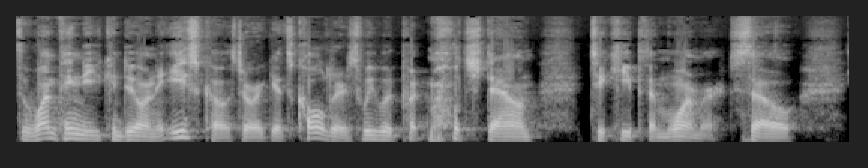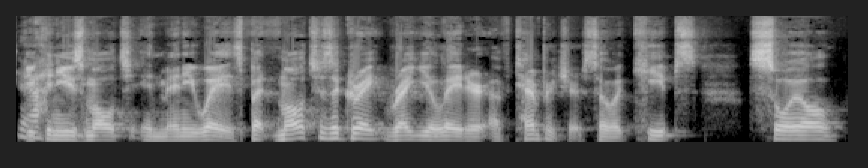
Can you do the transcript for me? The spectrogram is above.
the one thing that you can do on the East Coast or it gets colder is we would put mulch down to keep them warmer. So yeah. you can use mulch in many ways, but mulch is a great regulator of temperature. So it keeps soil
